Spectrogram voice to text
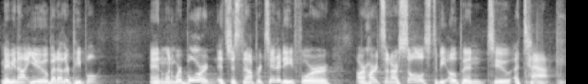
Maybe not you, but other people. And when we're bored, it's just an opportunity for our hearts and our souls to be open to attack.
